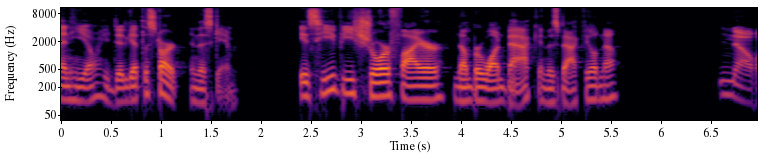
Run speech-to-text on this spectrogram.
And he, you know, he did get the start in this game. Is he the surefire number one back in this backfield now? No,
